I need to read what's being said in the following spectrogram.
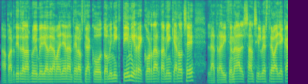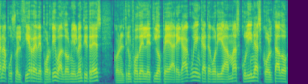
a partir de las 9 y media de la mañana ante el austriaco Dominic Thiem. Y recordar también que anoche la tradicional San Silvestre Vallecana puso el cierre deportivo al 2023 con el triunfo del etíope Aregawi en categoría masculina, escoltado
